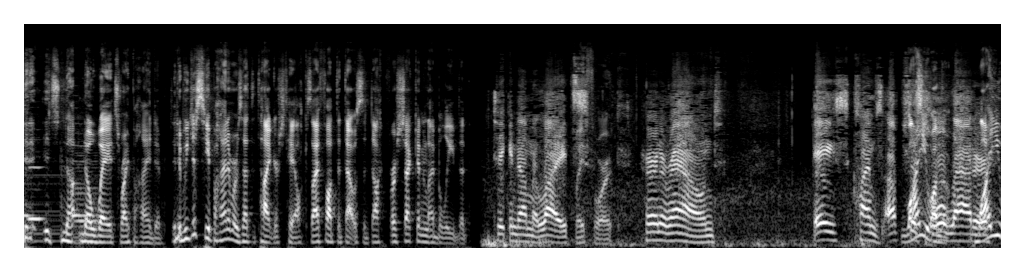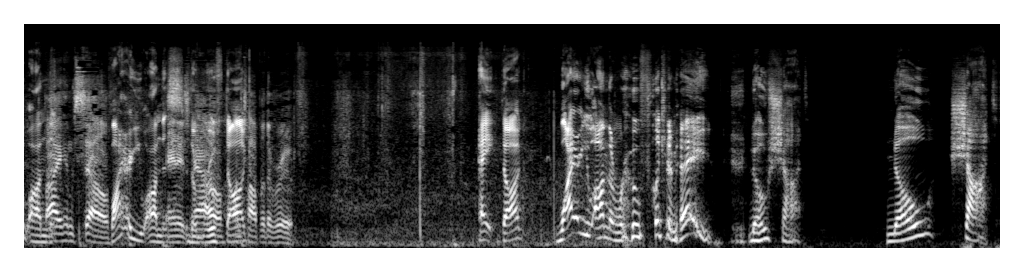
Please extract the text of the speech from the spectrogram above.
did it? It's not. No way. It's right behind him. Did we just see it behind him, or is that the tiger's tail? Because I thought that that was the duck for a second, and I believed it. Taking down my lights. Wait for it. Turn around. Ace climbs up Why are this you on whole the- ladder why are you on by the- himself. Why are you on this and is the now roof, dog? on top of the roof. Hey, dog. Why are you on the roof? Look at him. Hey, no shot. No shot.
